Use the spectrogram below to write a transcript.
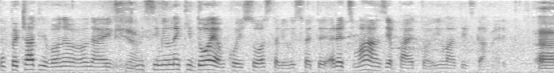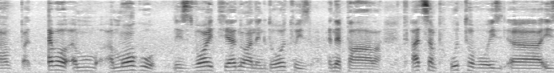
upečatljivo, ona, onaj, ja. mislim, ili neki dojam koji su ostavili sve te, recimo Azija, pa eto i Latinska Amerika. A, pa, evo, a, mogu izdvojiti jednu anegdotu iz Nepala. Tad sam putovo iz, a, iz,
